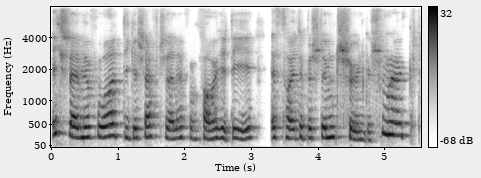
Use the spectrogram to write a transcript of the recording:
Ich stelle mir vor, die Geschäftsstelle vom VHD ist heute bestimmt schön geschmückt.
